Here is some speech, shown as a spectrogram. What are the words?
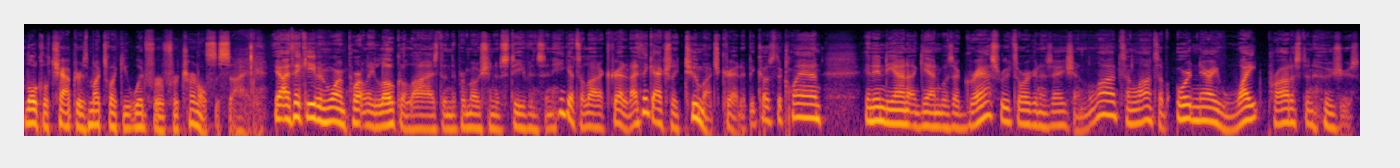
local chapters, much like you would for a fraternal society. Yeah, I think even more importantly, localized than the promotion of Stephenson. He gets a lot of credit. I think actually too much credit because the Klan in Indiana, again, was a grassroots organization. Lots and lots of ordinary white Protestant Hoosiers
